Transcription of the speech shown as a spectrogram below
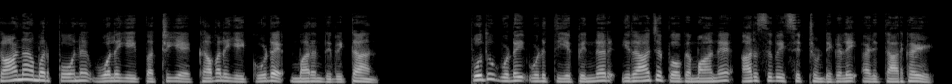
காணாமற் போன ஓலையைப் பற்றிய கவலையைக் கூட மறந்துவிட்டான். புது உடை உடுத்திய பின்னர் இராஜபோகமான அரசுவை சிற்றுண்டிகளை அளித்தார்கள்.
